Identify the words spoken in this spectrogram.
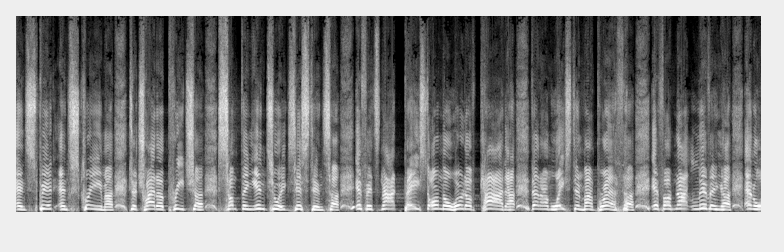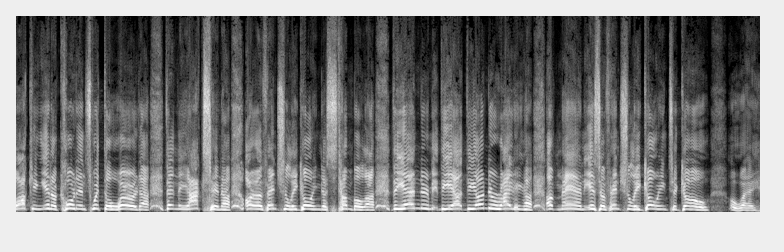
and spit and scream to try to preach something into existence. if it's not based on the Word of God, then I'm wasting my breath. Uh, if I'm not living uh, and walking in accordance with the word, uh, then the oxen are eventually going to stumble. the, under, the, the underwriting of man is eventually going to go away.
